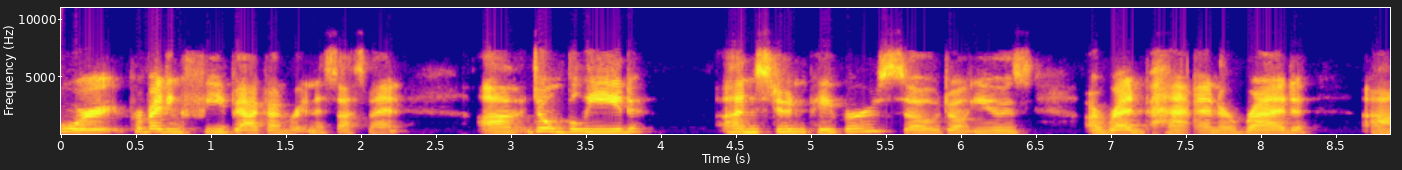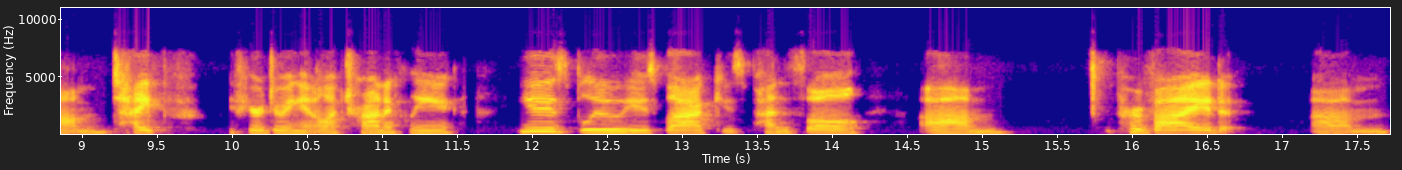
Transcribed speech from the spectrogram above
for providing feedback on written assessment. Um, don't bleed on student papers, so don't use a red pen or red um, type, if you're doing it electronically, use blue, use black, use pencil, um, provide um,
